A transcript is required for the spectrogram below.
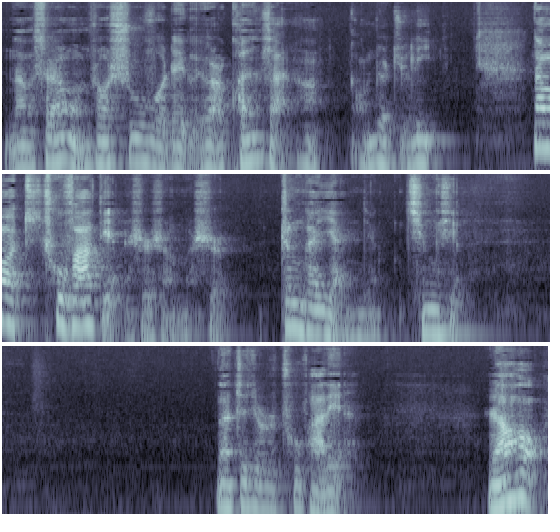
那么虽然我们说舒服这个有点宽泛啊，我们就举例。那么触发点是什么？是睁开眼睛清醒。那这就是触发点，然后。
